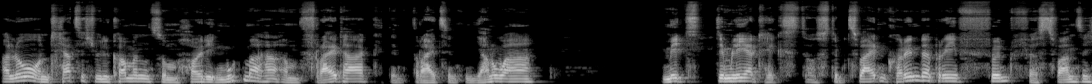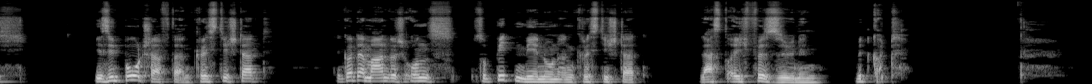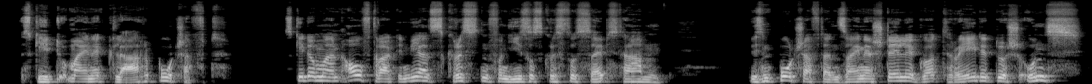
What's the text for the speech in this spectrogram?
Hallo und herzlich willkommen zum heutigen Mutmacher am Freitag, den 13. Januar, mit dem Lehrtext aus dem zweiten Korintherbrief 5, Vers 20. Wir sind Botschafter an Christi Stadt, denn Gott ermahnt durch uns, so bitten wir nun an Christi Stadt, lasst euch versöhnen mit Gott. Es geht um eine klare Botschaft. Es geht um einen Auftrag, den wir als Christen von Jesus Christus selbst haben, wir sind Botschafter an seiner Stelle. Gott redet durch uns.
